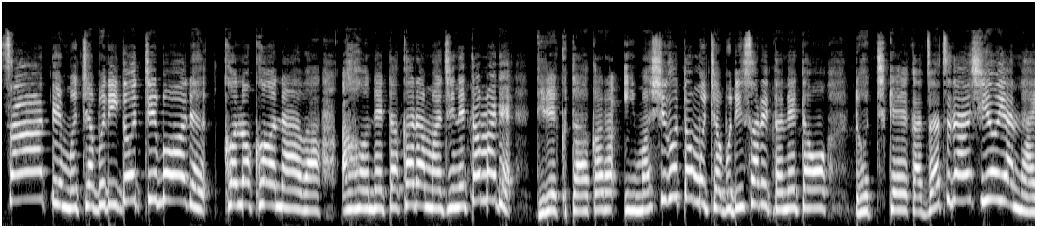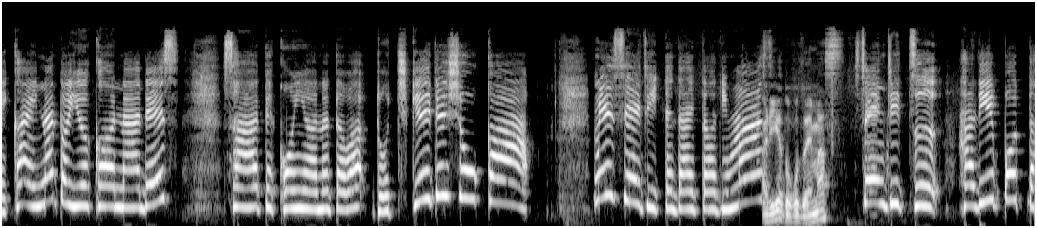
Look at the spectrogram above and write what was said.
さーて、無茶ぶりドッ。このコーナーは、アホネタからマジネタまで、ディレクターから今しがた無茶ぶりされたネタを、どっち系か雑談しようやないかいなというコーナーです。さーて、今夜あなたは、どっち系でしょうか？メッセージいただいておりますあ。りがとうございます先日、ハリーポッタ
